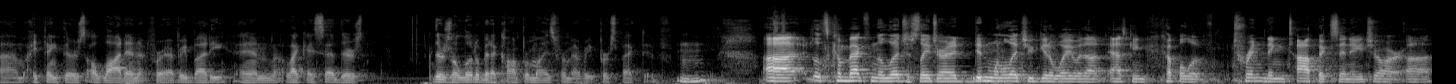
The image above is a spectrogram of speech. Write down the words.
Um, I think there's a lot in it for everybody, and like I said, there's there's a little bit of compromise from every perspective. Mm-hmm. Uh, let's come back from the legislature. I didn't want to let you get away without asking a couple of trending topics in HR. Uh,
